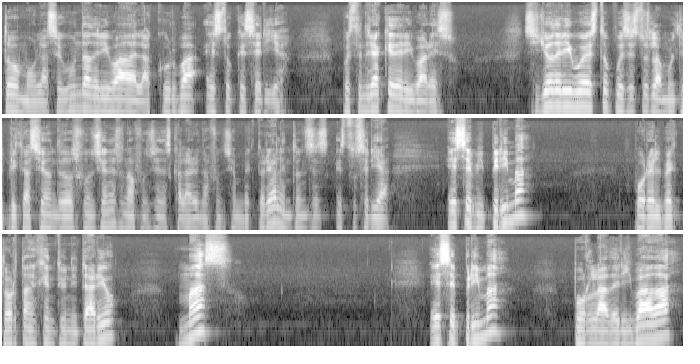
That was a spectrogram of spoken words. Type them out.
tomo la segunda derivada de la curva, ¿esto qué sería? Pues tendría que derivar eso. Si yo derivo esto, pues esto es la multiplicación de dos funciones, una función escalar y una función vectorial. Entonces, esto sería S por el vector tangente unitario más S' por la derivada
